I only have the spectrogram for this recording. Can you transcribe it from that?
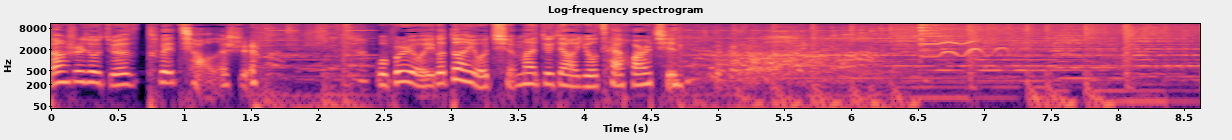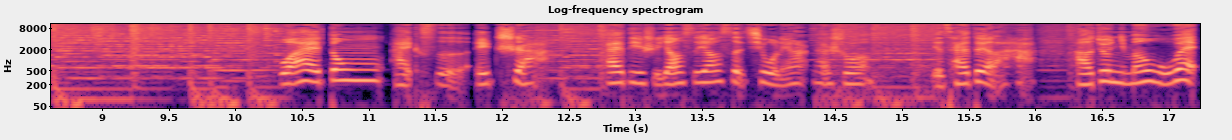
当时就觉得特别巧的是，我不是有一个段友群嘛，就叫油菜花群。”我爱东 X H 啊，ID 是幺四幺四七五零二。他说，也猜对了哈。好，就你们五位，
